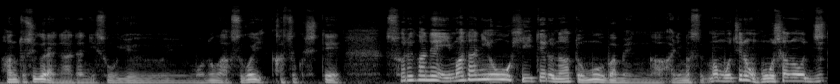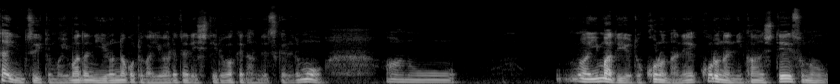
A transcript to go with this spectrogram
半年ぐらいの間にそういうものがすごい加速してそれがね未だに尾を引いてるなと思う場面があります。まあ、もちろん放射能自体についても未だにいろんなことが言われたりしているわけなんですけれどもあのまあ、今で言うとコロナねコロナに関してその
